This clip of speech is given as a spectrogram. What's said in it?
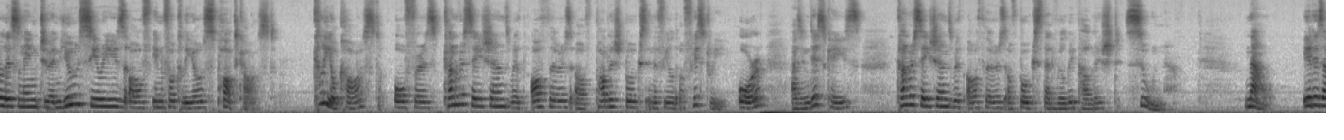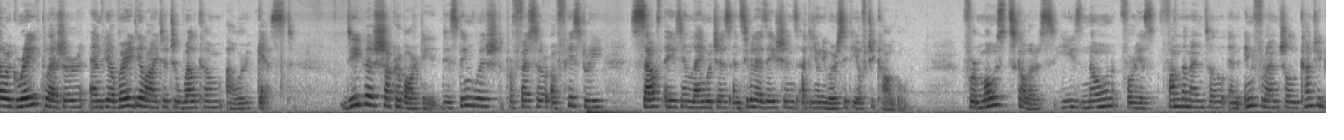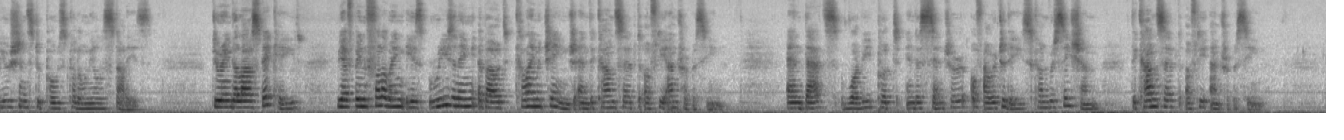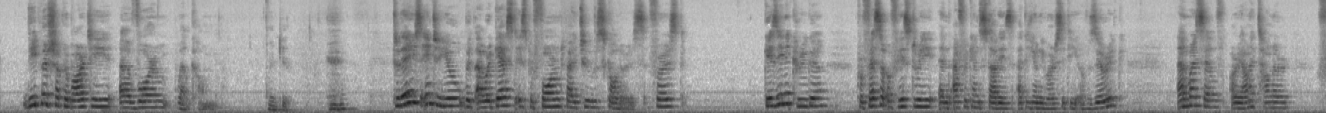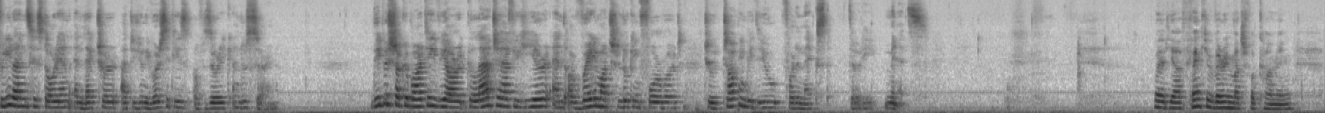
are listening to a new series of infoclio's podcast. Cliocast offers conversations with authors of published books in the field of history, or, as in this case, conversations with authors of books that will be published soon. Now, it is our great pleasure, and we are very delighted to welcome our guest, Dipesh Chakrabarty, Distinguished Professor of History, South Asian Languages and Civilizations at the University of Chicago. For most scholars, he is known for his fundamental and influential contributions to post colonial studies. During the last decade, we have been following his reasoning about climate change and the concept of the Anthropocene. And that's what we put in the center of our today's conversation the concept of the Anthropocene. Dipesh Chakrabarty, a warm welcome. Thank you. Today's interview with our guest is performed by two scholars. First, Gesine Krüger, professor of history and African studies at the University of Zurich, and myself, Ariane Tanner, freelance historian and lecturer at the Universities of Zurich and Lucerne. Dipesh Chakrabarty, we are glad to have you here and are very much looking forward to talking with you for the next 30 minutes. Well, yeah, thank you very much for coming.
